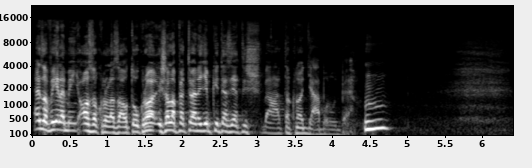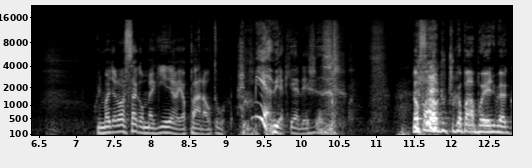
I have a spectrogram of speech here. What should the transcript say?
ez a vélemény azokról az autókról, és alapvetően egyébként ezért is váltak nagyjából úgy be. Uh-huh. Hogy Magyarországon megírja a japán autó. Hát milyen hülye kérdés ez? Japán autó csak Japánba éri meg.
